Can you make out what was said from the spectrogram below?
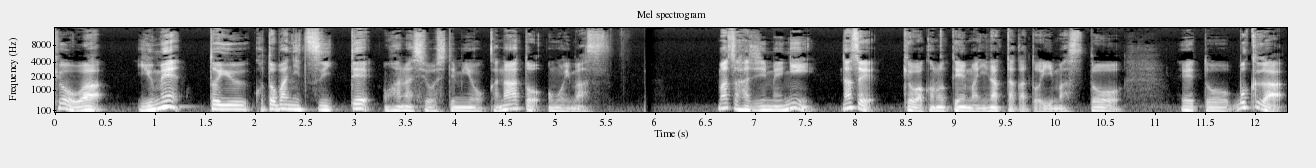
今日は、夢という言葉についてお話をしてみようかなと思います。まずはじめになぜ今日はこのテーマになったかと言いますと、えっ、ー、と、僕が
